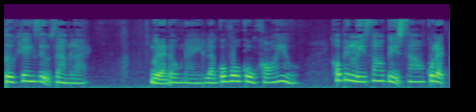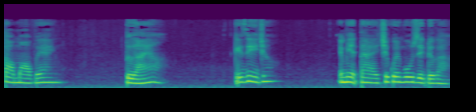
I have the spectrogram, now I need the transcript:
Từ khi anh dịu dàng lại. Người đàn ông này làm cô vô cùng khó hiểu. Không biết lý do vì sao cô lại tò mò với anh. Từ ái à? Cái gì chứ? Em hiện tại chưa quên vô dịch được à?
